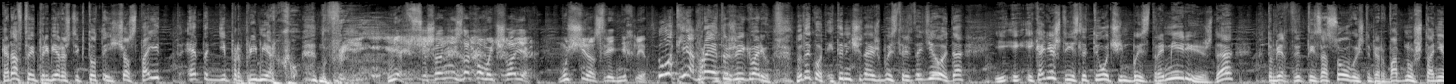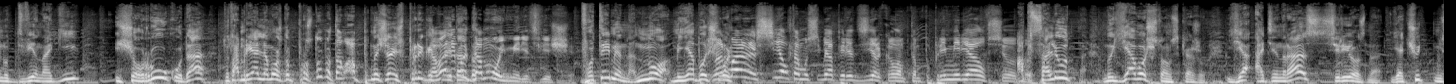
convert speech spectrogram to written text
Когда в твоей примерочной кто-то еще стоит, это не про примерку. Ну, Нет, совершенно незнакомый человек. Мужчина средних лет. Ну вот я про это же и говорю. Ну так вот, и ты начинаешь быстро это делать, да? И, и- и, конечно, если ты очень быстро меряешь, да, например, ты, ты засовываешь, например, в одну штанину две ноги, еще руку, да, то там реально можно просто вот там ап, начинаешь прыгать. Давай это- домой мерить вещи. Вот именно, но меня больше... вот- Нормально сел там у себя перед зеркалом, там попримерял все. Абсолютно. Но я вот что вам скажу. Я один раз, серьезно, я чуть не...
